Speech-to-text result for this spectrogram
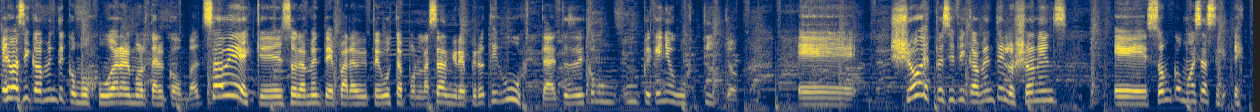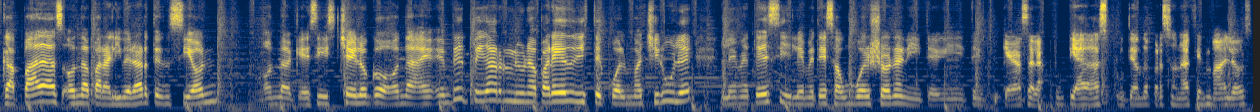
Es básicamente como jugar al Mortal Kombat. Sabes que solamente para te gusta por la sangre, pero te gusta. Entonces es como un, pequeño gustito. Eh, yo específicamente los shonens eh, son como esas es- escapadas, onda, para liberar tensión. Onda, que decís, che, loco, onda, en en vez de pegarle una pared, viste, cual machirule, le metes y le metes a un buen shonen y te, y te quedas a las puteadas, puteando personajes malos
